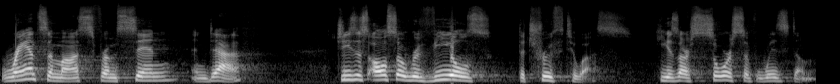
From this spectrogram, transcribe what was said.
ransom us from sin and death, Jesus also reveals the truth to us. He is our source of wisdom.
